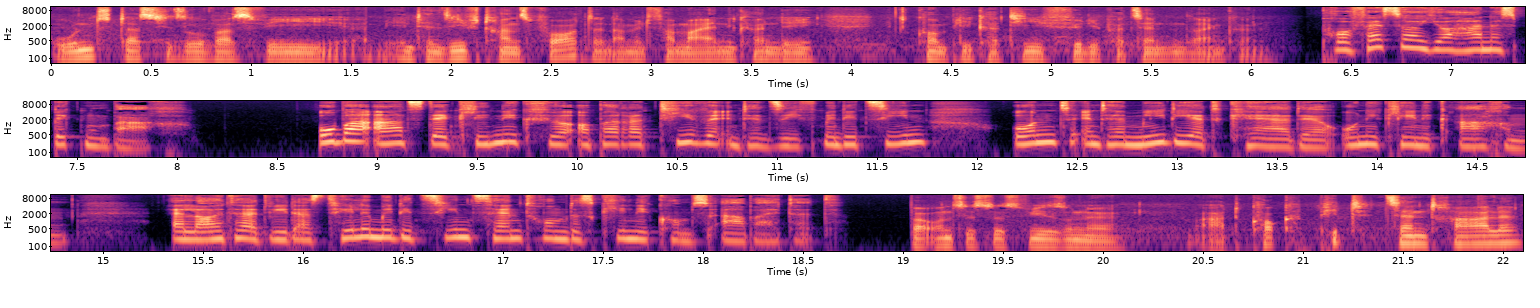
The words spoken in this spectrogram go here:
und dass sie sowas wie Intensivtransporte damit vermeiden können, die komplikativ für die Patienten sein können. Professor Johannes Bickenbach, Oberarzt der Klinik für operative Intensivmedizin und Intermediate Care der Uniklinik Aachen, erläutert, wie das Telemedizinzentrum des Klinikums arbeitet. Bei uns ist es wie so eine Art Cockpit-Zentrale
